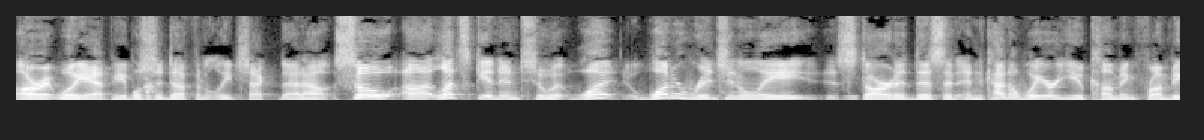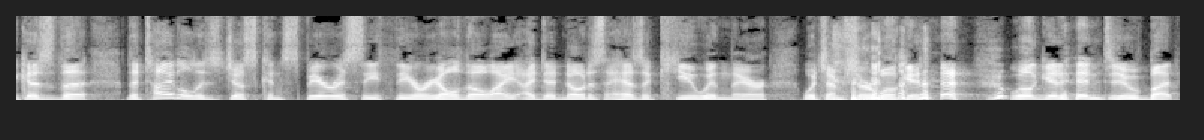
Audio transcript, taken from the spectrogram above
All right. Well, yeah, people should definitely check that out. So uh, let's get into it. What what originally started this, and, and kind of where are you coming from? Because the the title is just conspiracy theory. Although I, I did notice it has a Q in there, which I'm sure we'll get we'll get into. But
